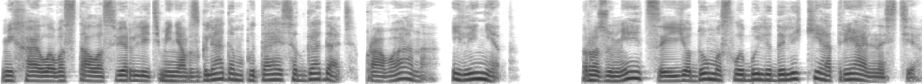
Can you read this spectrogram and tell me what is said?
Михайлова стала сверлить меня взглядом, пытаясь отгадать, права она или нет. Разумеется, ее домыслы были далеки от реальности,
